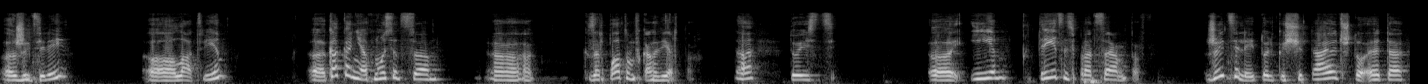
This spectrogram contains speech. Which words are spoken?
э, жителей э, Латвии, как они относятся к зарплатам в конвертах. Да? То есть и 30% жителей только считают, что это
